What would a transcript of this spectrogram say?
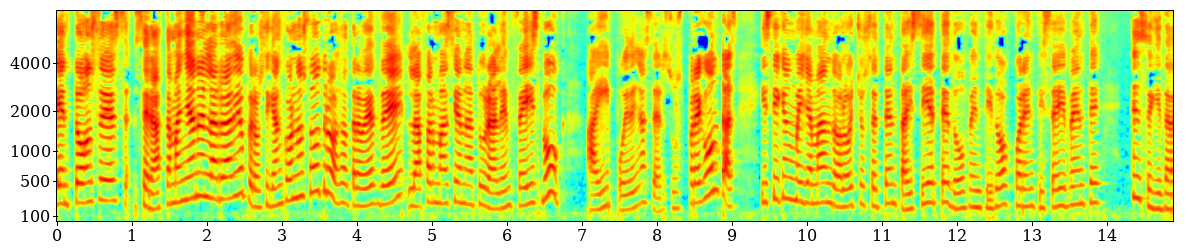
Entonces, será hasta mañana en la radio, pero sigan con nosotros a través de La Farmacia Natural en Facebook. Ahí pueden hacer sus preguntas. Y síganme llamando al 877-222-4620. Enseguida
